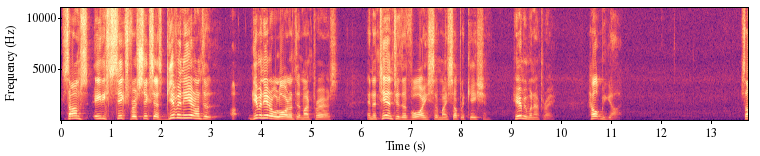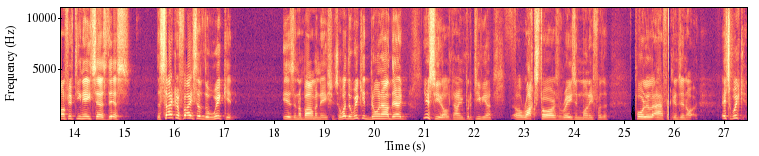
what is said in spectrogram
Psalms 86, verse 6 says, Give an ear unto, uh, give an ear, O Lord, unto my prayers, and attend to the voice of my supplication. Hear me when I pray. Help me, God. Psalm 15:8 says this: "The sacrifice of the wicked is an abomination." So what the wicked doing out there, you see it all the time. You put a TV on, uh, rock stars raising money for the poor little Africans, and all. it's wicked.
